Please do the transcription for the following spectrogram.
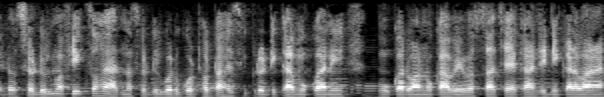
એટલે શેડ્યુલમાં ફિક્સ હોય આજના શેડ્યુલ બધું ગોઠવતા હોય સિક્યુરિટી કાં મૂકવાની શું કરવાનું કાં વ્યવસ્થા છે કાંથી નીકળવાના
